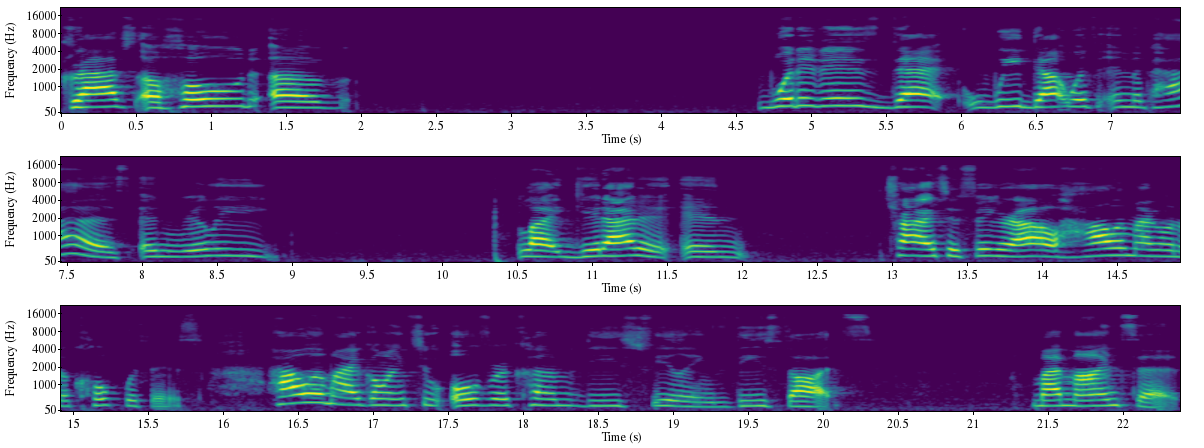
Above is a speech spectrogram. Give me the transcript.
grasp a hold of what it is that we dealt with in the past and really like get at it and try to figure out how am I going to cope with this? How am I going to overcome these feelings, these thoughts, my mindset?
